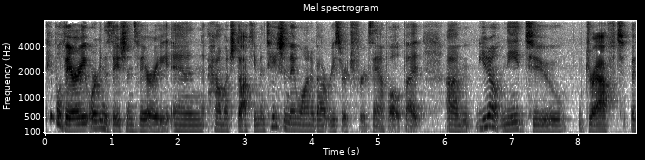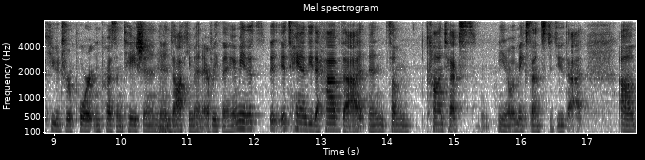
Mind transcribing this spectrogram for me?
people vary, organizations vary in how much documentation they want about research, for example, but um, you don't need to draft a huge report and presentation mm. and document everything. I mean, it's it's handy to have that, and some context, you know, it makes sense to do that. Um,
